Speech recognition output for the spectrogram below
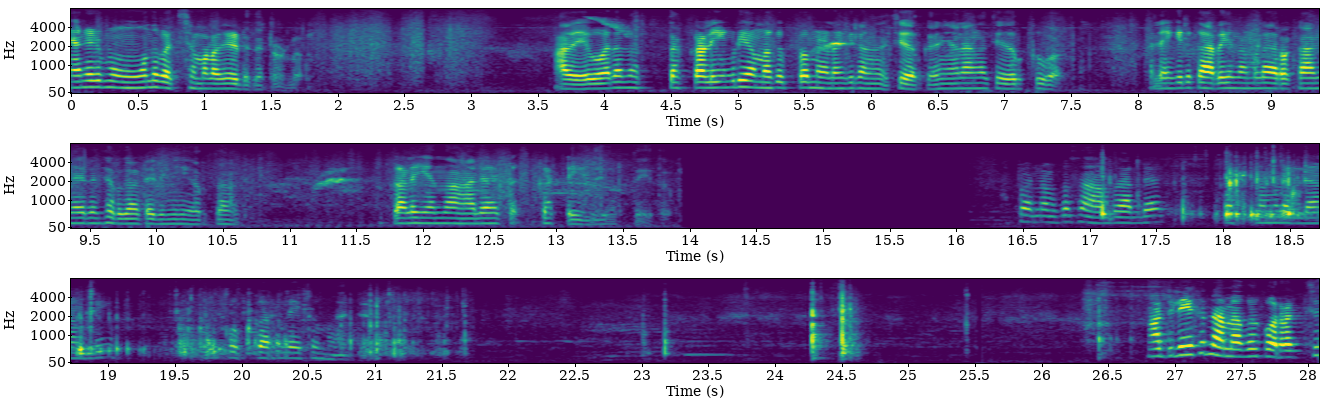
ഞാനൊരു മൂന്ന് പച്ചമുളക് എടുത്തിട്ടുള്ളൂ. അതേപോലെ തക്കാളിയും കൂടി നമുക്കിപ്പം വേണമെങ്കിൽ അങ്ങ് ചേർക്കാം. ഞാൻ അങ്ങ് ചേർക്കുക അല്ലെങ്കിൽ കറി നമ്മൾ ഇറക്കാൻ നേരം ചെറുതായിട്ട് അരിഞ്ഞ് ചേർത്താൽ മതി. തക്കാളി ഞാൻ നാലായിട്ട് കട്ട് ചെയ്ത് ചേർത്ത് ചെയ്ത്. അപ്പം നമുക്ക് സാമ്പാറിന്റെ കഷ്ണങ്ങളെല്ലാം കൂടി ഒരു കുക്കറിലേക്ക് മാറ്റാം. അതിലേക്ക് നമുക്ക് കുറച്ച്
